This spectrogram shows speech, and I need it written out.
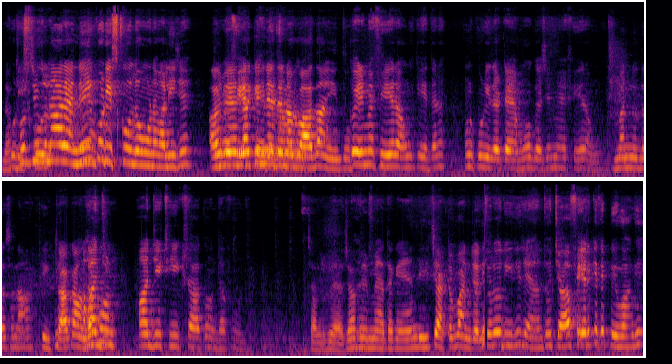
ਲੈ ਕੁਰਸੀ ਬਣਾ ਲੈਣੀ ਨਹੀਂ ਕੁੜੀ ਸਕੂਲੋਂ ਆਉਣ ਵਾਲੀ ਜੇ। ਔਰ ਵੇਖ ਲੈ ਕਿੰਨੇ ਦਿਨਾਂ ਬਾਅਦ ਆਈ ਤੂੰ। ਕੋਈ ਮੈਂ ਫੇਰ ਆਉਂਗੀ ਕਿਸੇ ਦਿਨ। ਹੁਣ ਕੁੜੀ ਦਾ ਟਾਈਮ ਹੋ ਗਿਆ ਜੇ ਮੈਂ ਫੇਰ ਆਉਂਗੀ ਮੈਨੂੰ ਦੱਸਣਾ ਠੀਕ ਠਾਕ ਆਉਂਦਾ ਫੋਨ ਹਾਂਜੀ ਠੀਕ ਠਾਕ ਹੁੰਦਾ ਫੋਨ ਚੱਲ ਬਹਿ ਜਾ ਫਿਰ ਮੈਂ ਤਾਂ ਕਹਿੰਦੀ ਸੀ ਝੱਟ ਬਣ ਜਾਣੀ। ਚਲੋ ਦੀਦੀ ਰਹਿਣ ਦੋ ਚਾਹ ਫੇਰ ਕਿਤੇ ਪੀਵਾਂਗੇ।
